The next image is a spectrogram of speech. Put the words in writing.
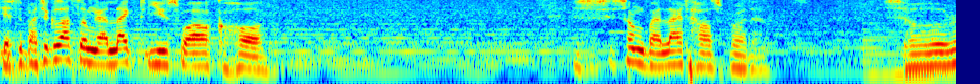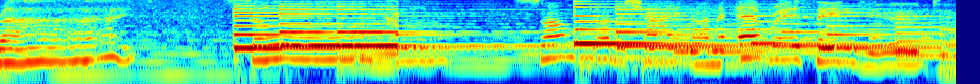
There's a particular song I like to use for alcohol. It's a song by Lighthouse Brothers. So right, so good. Sun's gonna shine on everything you do.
